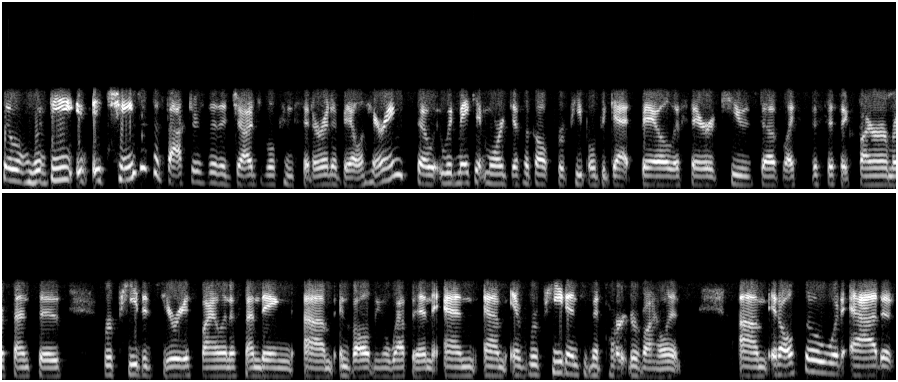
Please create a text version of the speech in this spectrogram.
so it would be it, it changes the factors that a judge will consider at a bail hearing. So it would make it more difficult for people to get bail if they're accused of like specific firearm offenses repeated serious violent offending um, involving a weapon and, um, and repeat intimate partner violence. Um, it also would add a,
